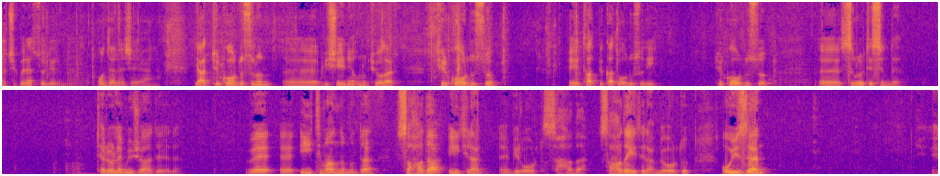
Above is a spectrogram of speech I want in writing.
Açık ve net söyleyelim. Yani. o derece yani. Ya Türk ordusunun e, bir şeyini unutuyorlar. Türk ordusu e, tatbikat ordusu değil. Türk ordusu e, sınır ötesinde terörle mücadelede ve e, eğitim anlamında sahada eğitilen e, bir ordu. Sahada. Sahada eğitilen bir ordu. O yüzden e,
